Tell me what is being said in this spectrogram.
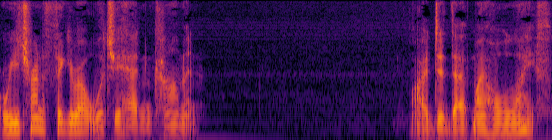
Or were you trying to figure out what you had in common? I did that my whole life.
